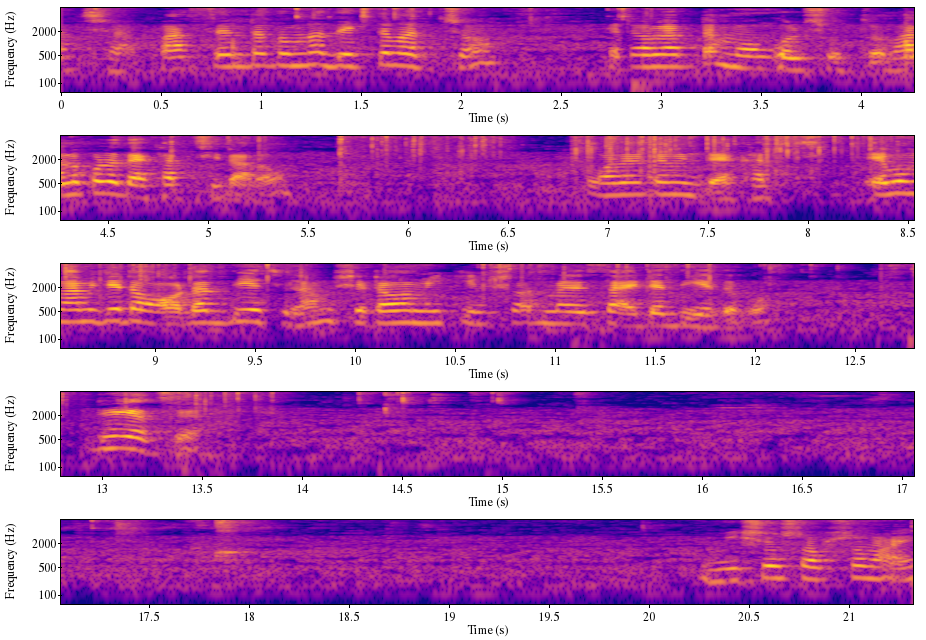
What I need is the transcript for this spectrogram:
আচ্ছা পার্সেলটা তোমরা দেখতে পাচ্ছ? এটা হলো একটা মঙ্গলসূত্র। ভালো করে দেখাচ্ছি, দাঁড়াও। তোমাদেরকে আমি দেখাচ্ছি। এবং আমি যেটা অর্ডার দিয়েছিলাম, সেটাও আমি স্ক্রিনশট মেরে সাইডে দিয়ে দেব। ঠিক আছে? মিশো সবসময়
